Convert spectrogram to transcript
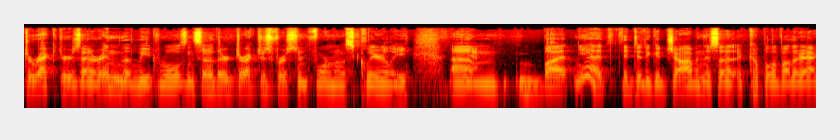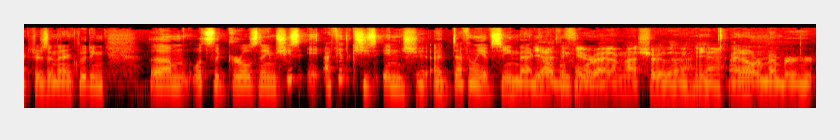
directors that are in the lead roles, and so they're directors first and foremost, clearly. Um, But yeah, it- they did a good job, and there's a, a couple of other actors in there, including um, what's the girl's name? She's I feel like she's in shit. I definitely have seen that. Yeah, girl I think before. you're right. I'm not sure though. Yeah. I don't remember her,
